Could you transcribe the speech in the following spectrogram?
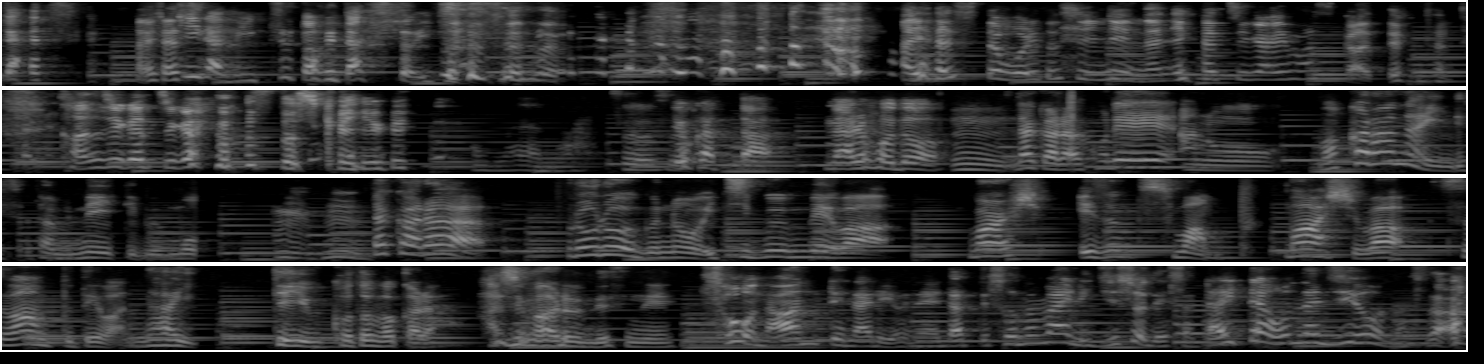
確かに。林。木が3つと2つと1そうそうそう。林と森と森林何が違いますかって言ったら漢字が違いますとしか言えそうそうよかった。なるほど、うん、だからこれあの分からないんですよ。多分ネイティブも。うんうん、だからプロローグの1文目は Marsh isn't swamp マーシュはスワンプではないっていう言葉から始まるんですね。そうなんてなるよね。だってその前に辞書でさ大体同じようなさ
